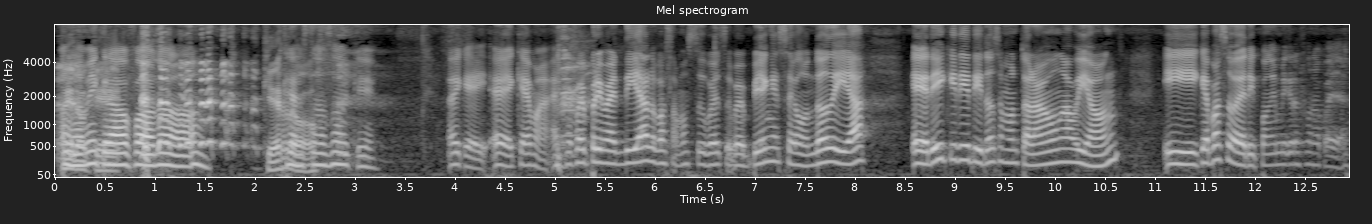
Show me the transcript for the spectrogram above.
Pero qué- micrófono. Qué ¿Qué rojo. estás aquí? Ok, eh, ¿qué más? Ese fue el primer día, lo pasamos súper, súper bien. El segundo día, Eric y Titito se montaron en un avión. ¿Y qué pasó, Eric? Pon el micrófono para allá.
